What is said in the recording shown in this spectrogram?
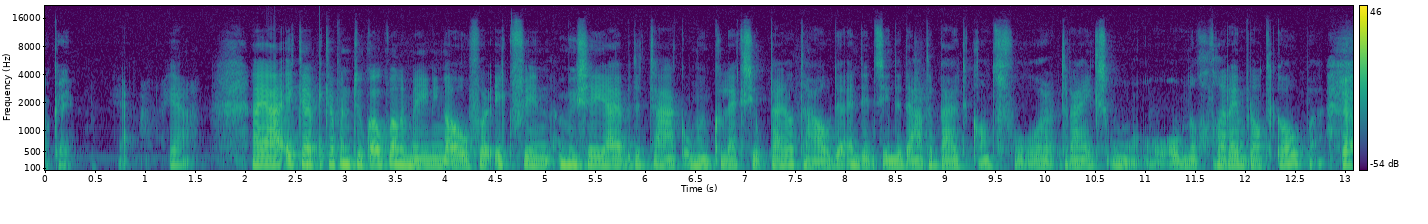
oké. Ja. Nou ja, ik heb, ik heb er natuurlijk ook wel een mening over. Ik vind musea hebben de taak om hun collectie op peil te houden. En dit is inderdaad een buitenkans voor het Rijks om, om nog van Rembrandt te kopen. Ja.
